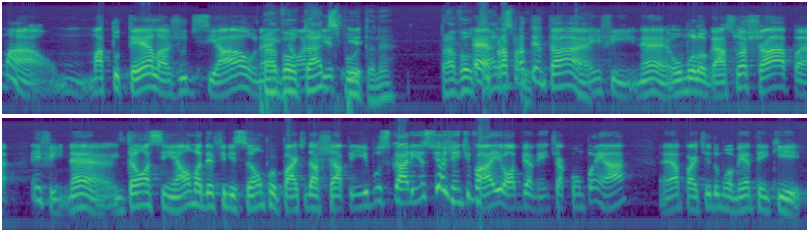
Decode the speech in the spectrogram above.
uma, uma tutela judicial, né? Para então, voltar à disputa, esse, né? Para voltar é, para tentar, é. enfim, né, homologar a sua chapa, enfim, né? Então, assim, há uma definição por parte da chapa em ir buscar isso e a gente vai, obviamente, acompanhar né, a partir do momento em que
